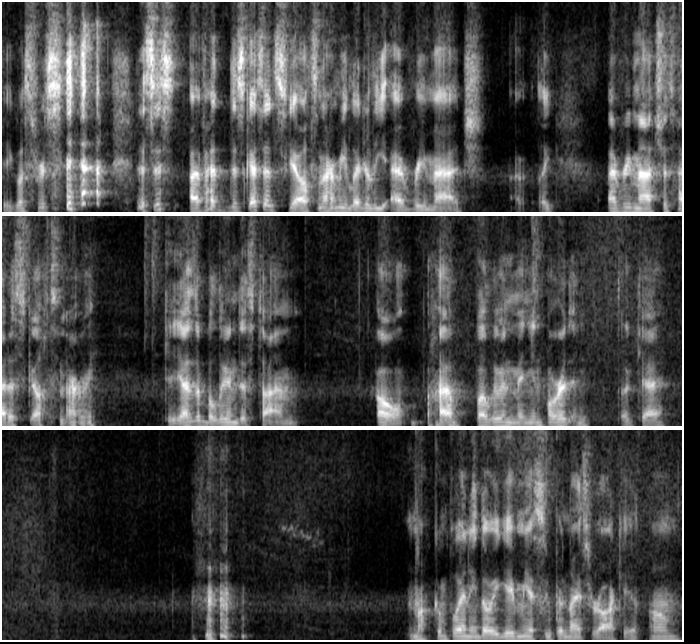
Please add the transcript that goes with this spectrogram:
Okay, he goes for... this is... I've had... This guy said Skeleton Army literally every match. Like, every match has had a Skeleton Army. Okay, he has a balloon this time. Oh, a balloon minion horde and... Okay. not complaining though, he gave me a super nice rocket. Um...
